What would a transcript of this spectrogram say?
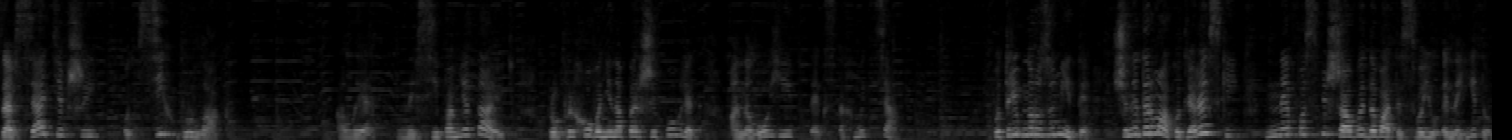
завсятівший от всіх бурлак. Але не всі пам'ятають про приховані на перший погляд аналогії в текстах митця. Потрібно розуміти, що недарма Котляревський не поспішав видавати свою Енеїду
